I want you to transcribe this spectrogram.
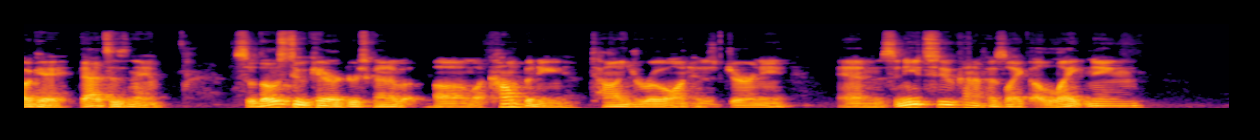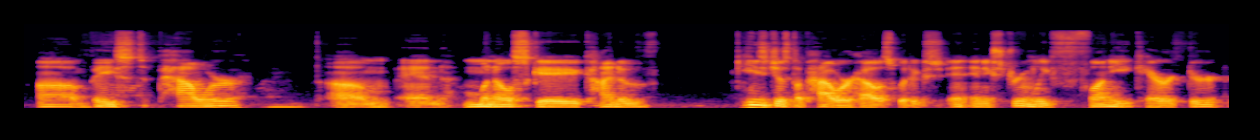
Okay, that's his name. So those two characters kind of um, accompany Tanjiro on his journey, and Zenitsu kind of has like a lightning uh, based power, um, and Monosuke kind of he's just a powerhouse, but ex- an extremely funny character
